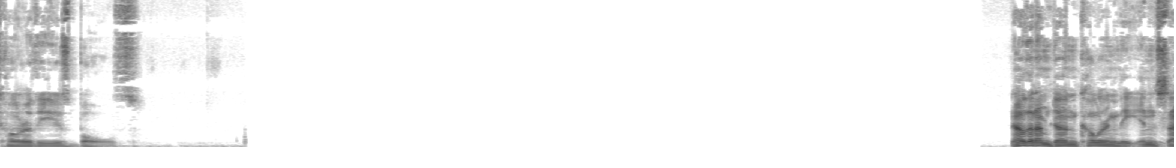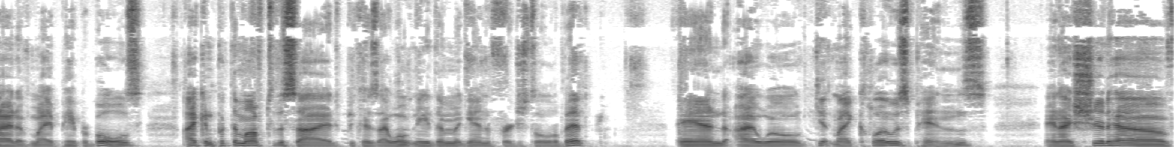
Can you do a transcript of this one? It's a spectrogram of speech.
color these bowls. Now that I'm done coloring the inside of my paper bowls, I can put them off to the side because I won't need them again for just a little bit. And I will get my clothespins, and I should have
